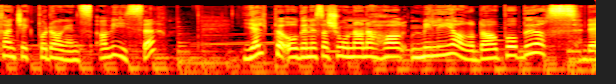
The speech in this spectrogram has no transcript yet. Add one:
ta en kikk på dagens aviser. Hjelpeorganisasjonene har milliarder på børs. De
